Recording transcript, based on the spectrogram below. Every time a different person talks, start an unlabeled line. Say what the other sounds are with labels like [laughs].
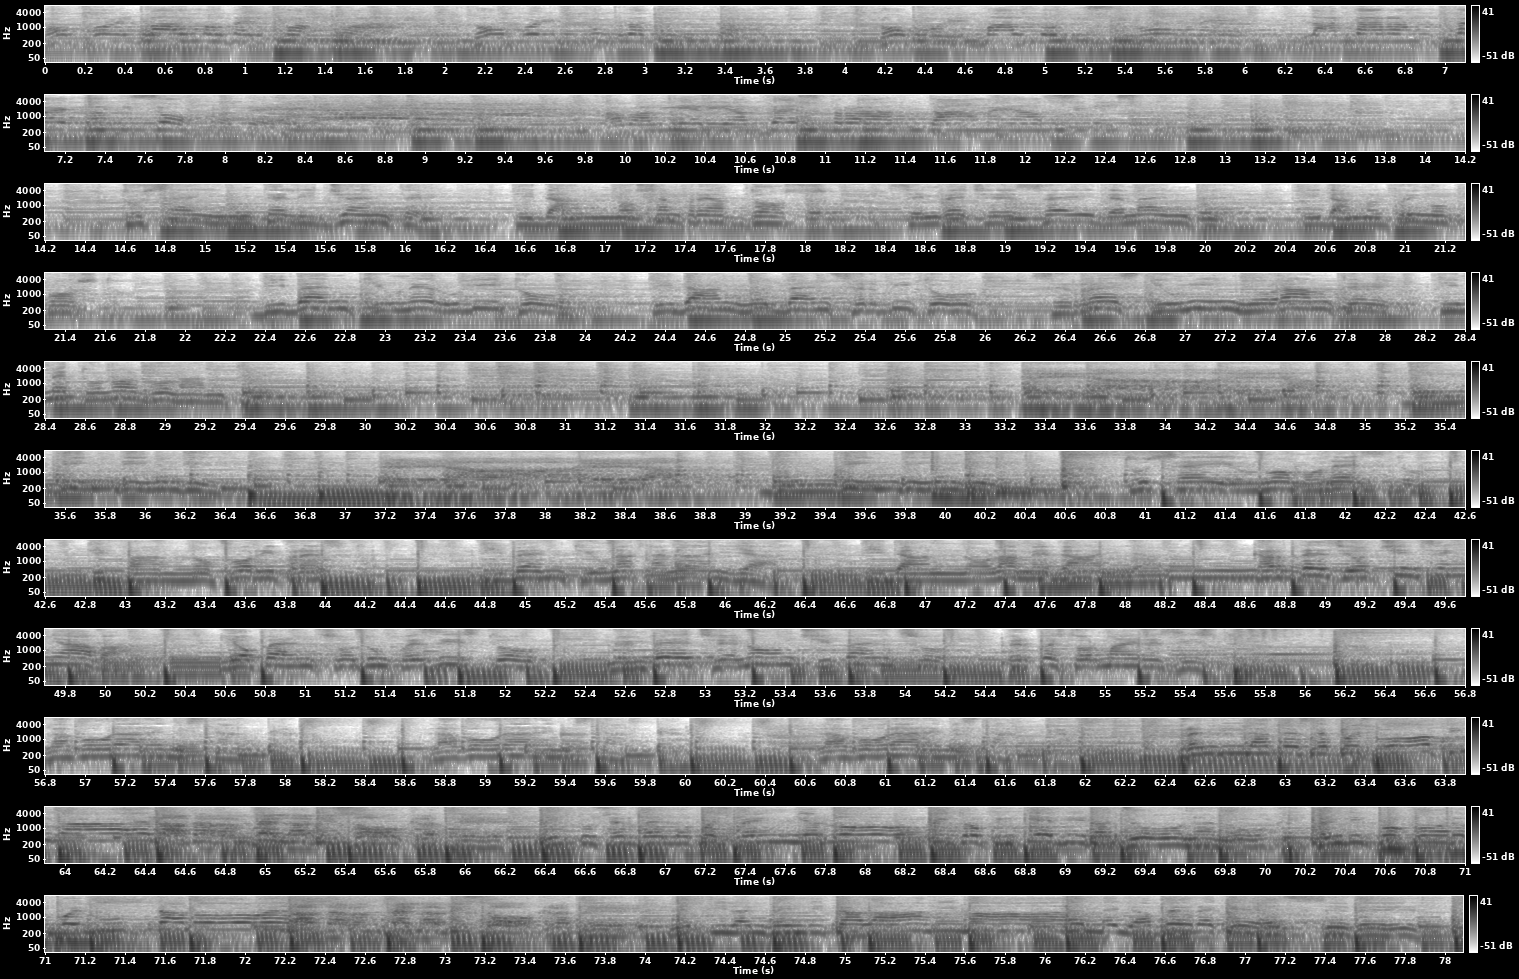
dopo il ballo del qua dopo il tuca tuca, dopo il ballo di Simone, la tarantella di Socrate. Cavalieri a destra, dame a sinistra.
Tu sei intelligente, ti danno sempre addosso, se invece sei demente, ti danno il primo posto. Diventi un erudito, ti danno il ben servito, se resti un ignorante, ti mettono al volante. Din, din, din, din. Din, din. Tu sei un uomo onesto, ti fanno fuori presto, diventi una canaglia, ti danno la medaglia. Cartesio ci insegnava, io penso dunque esisto, io invece non ci penso, per questo ormai resisto. Lavorare mi stanca, lavorare mi stanca, lavorare mi stanca. Prendi la testa e poi scuotila e la tarantella di Socrate. Il tuo cervello puoi spegnerlo, qui troppi in piedi ragionano. Prendi il tuo cuore e poi buttalo e la tarantella di Socrate. Mettila in vendita l'anima, è meglio avere che essere.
